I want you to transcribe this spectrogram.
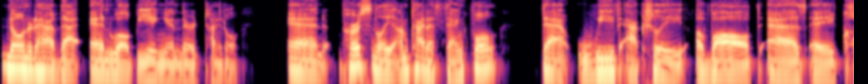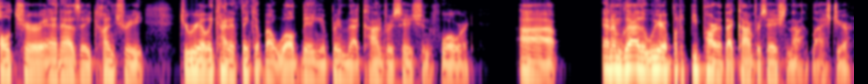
known to have that and well being in their title. And personally, I'm kind of thankful that we've actually evolved as a culture and as a country to really kind of think about well being and bring that conversation forward. Uh, and I'm glad that we were able to be part of that conversation last year.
